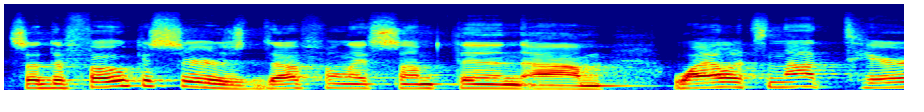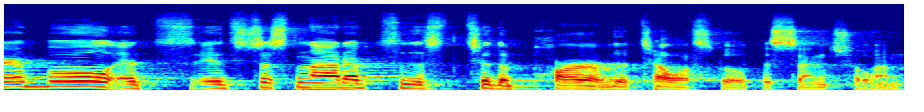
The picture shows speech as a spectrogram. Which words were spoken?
So the focuser is definitely something, um, while it's not terrible, it's, it's just not up to the, to the par of the telescope, essentially.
